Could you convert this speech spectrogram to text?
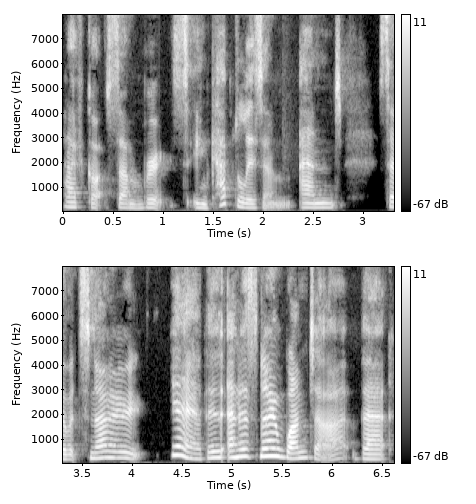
have got some roots in capitalism, and so it's no, yeah, there, and it's no wonder that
